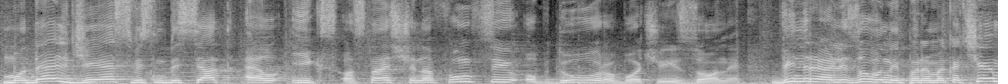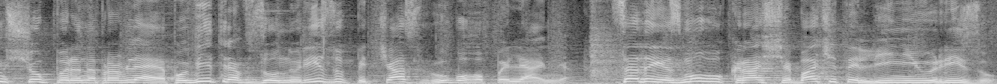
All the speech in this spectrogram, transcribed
Модель GS80LX оснащена функцією обдуву робочої зони. Він реалізований перемикачем, що перенаправляє повітря в зону різу під час грубого пиляння. Це дає змогу краще бачити лінію різу.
